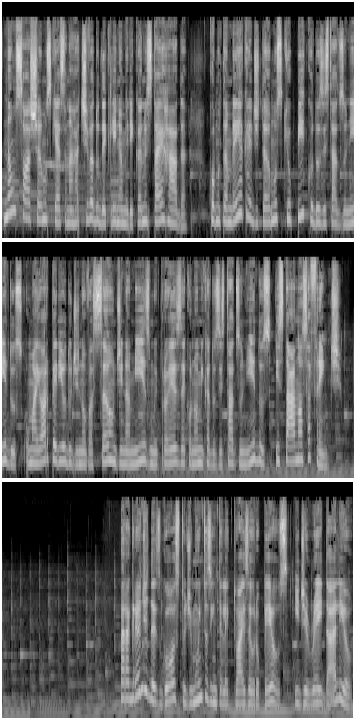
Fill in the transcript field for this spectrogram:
não só achamos que essa narrativa do declínio americano está errada, como também acreditamos que o pico dos Estados Unidos, o maior período de inovação, dinamismo e proeza econômica dos Estados Unidos, está à nossa frente. Para grande desgosto de muitos intelectuais europeus e de Ray Dalio,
